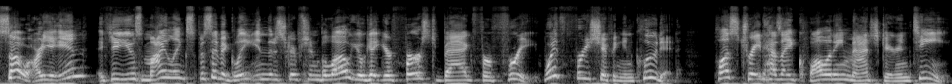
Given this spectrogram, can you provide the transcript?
So, are you in? If you use my link specifically in the description below, you'll get your first bag for free, with free shipping included. Plus, Trade has a quality match guarantee,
